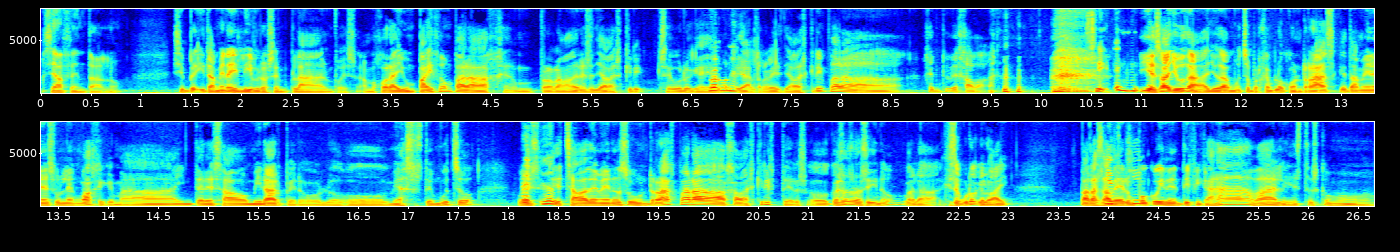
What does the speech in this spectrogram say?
se hacen tal, ¿no? Siempre, y también hay libros en plan, pues a lo mejor hay un Python para programadores de JavaScript. Seguro que hay, hay al revés, JavaScript para gente de Java. Sí. Y eso ayuda, ayuda mucho. Por ejemplo, con Rust, que también es un lenguaje que me ha interesado mirar, pero luego me asusté mucho. Pues echaba de menos un Rust para JavaScripters o cosas así, ¿no? Para, que seguro que lo hay. Para saber es que... un poco identificar, ah, vale, esto es como.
